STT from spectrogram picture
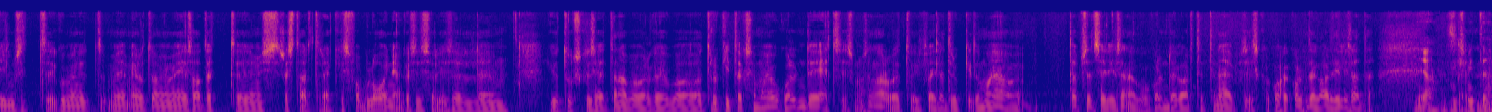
ilmselt kui me nüüd me meenutame meie saadet, mis Restart rääkis Fabuloniaga, siis oli seal e, jutuks ka see, et tänapäeval ka juba trükitakse maju 3D, et siis ma saan aru, et võib välja trükkida maja täpselt sellise, nagu 3D kaart ette näeb ja siis ka kohe 3D kaardi lisada. jah, miks mitte.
